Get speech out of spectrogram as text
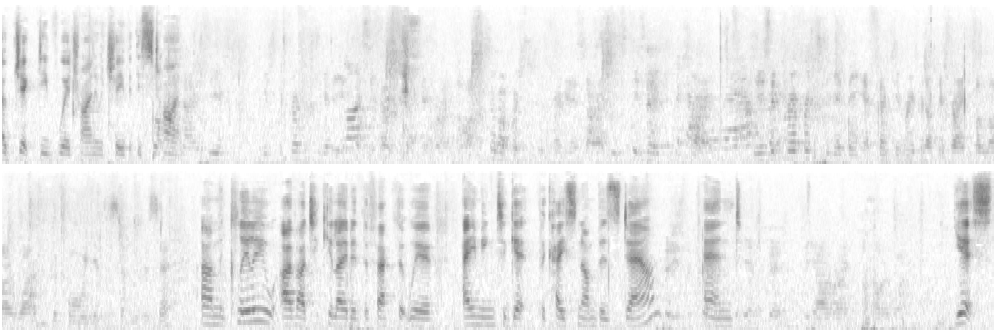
objective we're trying to achieve at this time. Still got questions for the Premier, sorry. Is, is, the, sorry. is the preference to get the effective reproductive rate below one before we get to 70%? Um, clearly, I've articulated the fact that we're aiming to get the case numbers down, and The, the R rate below one. yes,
